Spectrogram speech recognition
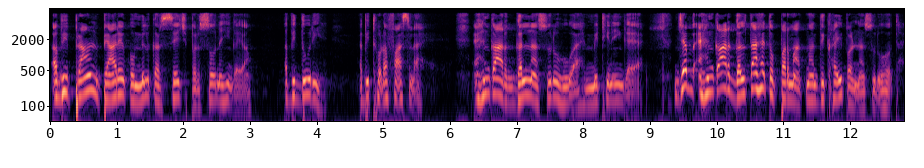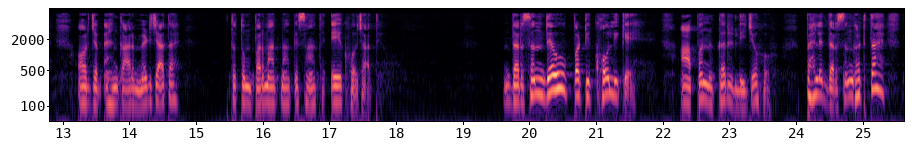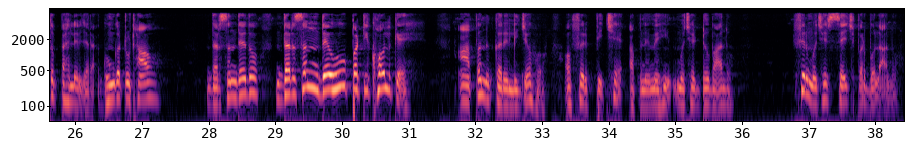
अभी प्राण प्यारे को मिलकर सेज पर सो नहीं गया हूँ। अभी दूरी है, अभी थोड़ा फासला है। अहंकार गलना शुरू हुआ है मिठी नहीं गया है। जब अहंकार गलता है तो परमात्मा दिखाई पड़ना शुरू होता है। और जब अहंकार मिट जाता है तो तुम परमात्मा के साथ एक हो जाते हो। दर्शन देव पटी खोली के, आपन कर लीजो हो। पहले दर्शन घटता है तो पहले जरा घूंघट उठाओ। दर्शन दे दो। दर्शन देहू पटी खोल के। आपन कर लीजो हो और फिर पीछे अपने में ही मुझे डुबा लो। फिर मुझे सेज पर बुला लो।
